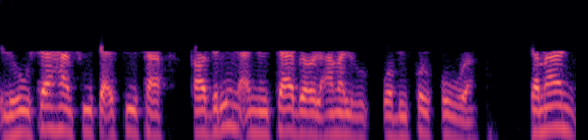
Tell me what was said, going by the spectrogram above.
اللي هو ساهم في تأسيسها قادرين أنه يتابعوا العمل وبكل قوة. كمان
